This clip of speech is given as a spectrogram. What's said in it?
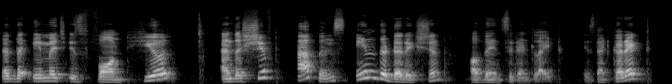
that the image is formed here and the shift happens in the direction of the incident light. Is that correct?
